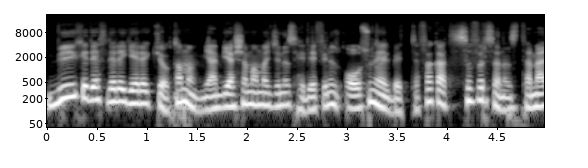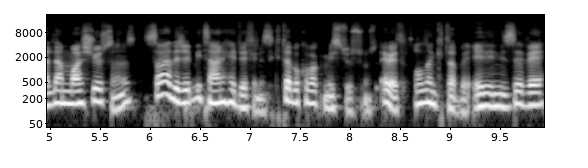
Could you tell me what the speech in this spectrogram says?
Büyük hedeflere gerek yok. Tamam yani bir yaşam amacınız, hedefiniz olsun elbette. Fakat sıfırsanız, temelden başlıyorsanız sadece bir tane hedefiniz. Kitap okumak mı istiyorsunuz? Evet alın kitabı elinize ve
